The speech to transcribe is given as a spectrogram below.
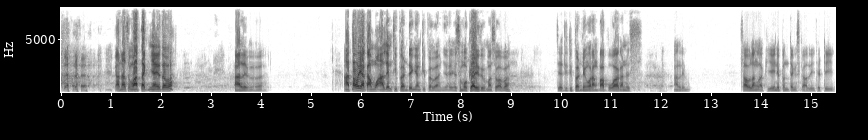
Karena semua tagnya itu apa? Alim. Atau ya kamu alim dibanding yang di bawahnya. Ya semoga itu masuk apa? Jadi dibanding orang Papua kan harus alim. Saya ulang lagi, ya, ini penting sekali. Jadi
